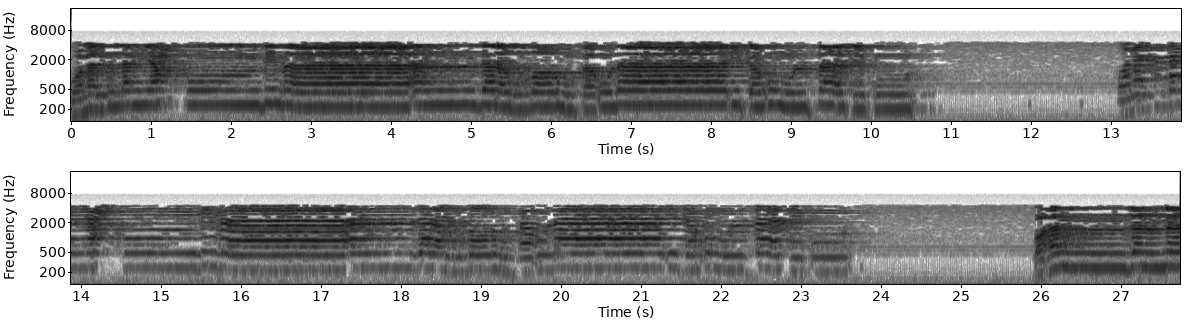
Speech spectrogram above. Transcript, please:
ومن لم يحكم بما أنزل الله فأولئك هم الفاسقون. ومن لم يحكم بما أنزل الله فأولئك هم الفاسقون. وأنزلنا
